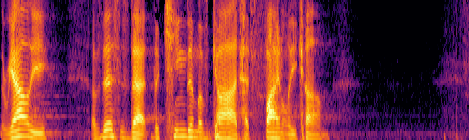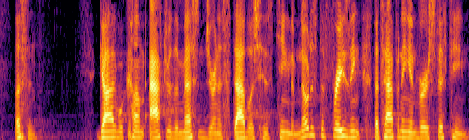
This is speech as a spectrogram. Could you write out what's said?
The reality of this is that the kingdom of God had finally come. Listen, God will come after the messenger and establish his kingdom. Notice the phrasing that's happening in verse 15.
